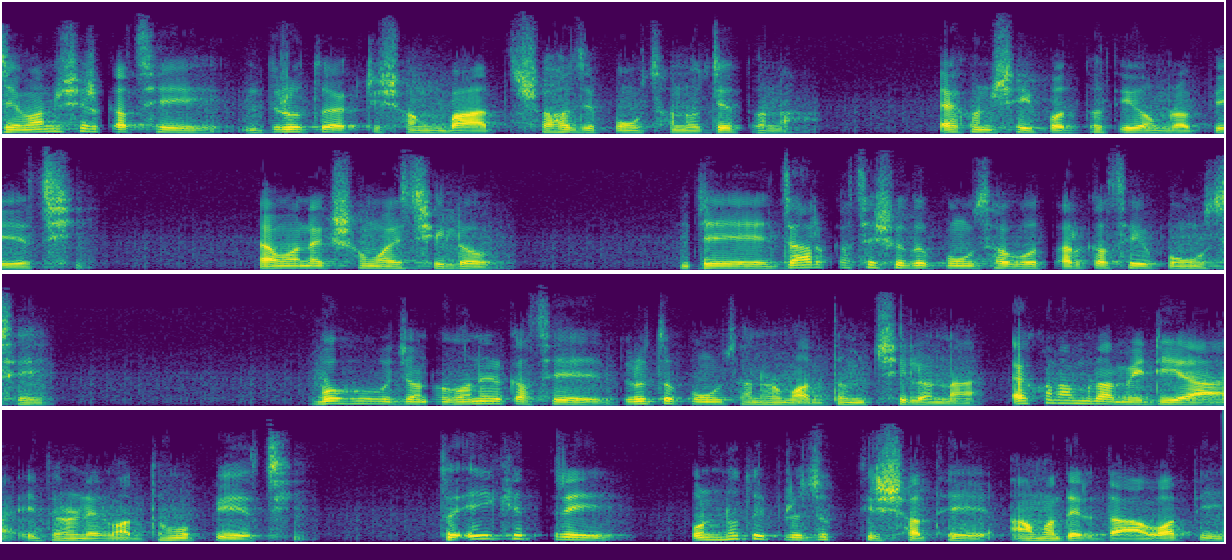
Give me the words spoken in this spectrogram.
যে মানুষের কাছে দ্রুত একটি সংবাদ সহজে পৌঁছানো যেত না, এখন সেই পদ্ধতিও আমরা পেয়েছি। এমন এক সময় ছিল যে যার কাছে শুধু পৌঁছাবো, তার কাছেই পৌঁছে বহু জনগণের কাছে দ্রুত পৌঁছানোর মাধ্যম ছিল না। এখন আমরা মিডিয়া এই ধরনের মাধ্যমও পেয়েছি। তো এই ক্ষেত্রে উন্নত প্রযুক্তির সাথে আমাদের দাওয়াতি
